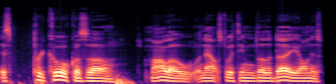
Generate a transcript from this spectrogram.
it's pretty cool because uh, Milo announced with him the other day on his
